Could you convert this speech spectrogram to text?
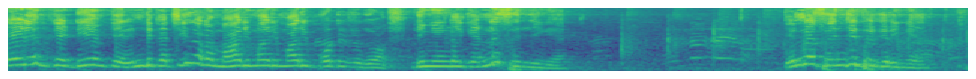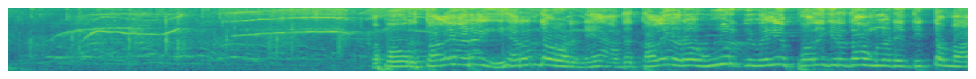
ஏடிஎம்கே டிஎம்கே ரெண்டு கட்சிக்கு தான் மாறி மாறி மாறி போட்டுட்டு இருக்கிறோம் நீங்கள் எங்களுக்கு என்ன செஞ்சீங்க? என்ன செஞ்சுட்டு இருக்கிறீங்க அப்போ ஒரு தலைவர் இறந்த உடனே அந்த தலைவரை ஊருக்கு வெளியே புதைக்கிறதா உங்களுடைய திட்டமா?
